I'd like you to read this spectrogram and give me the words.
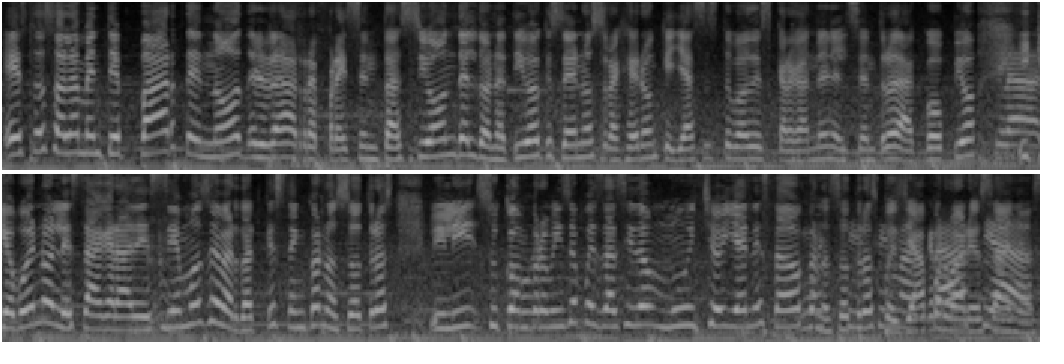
Esto es solamente parte, ¿no? De la representación del donativo que ustedes nos trajeron, que ya se estuvo descargando en el centro de acopio. Y que bueno, les agradecemos de verdad que estén con nosotros. Lili, su compromiso pues ha sido mucho y han estado con nosotros pues ya por varios años.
